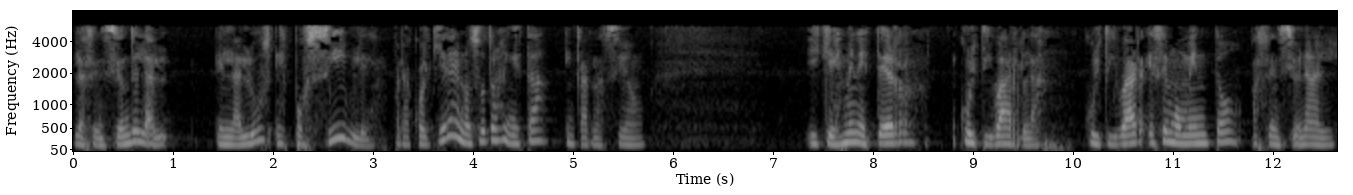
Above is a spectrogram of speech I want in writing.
la ascensión de la, en la luz es posible para cualquiera de nosotros en esta encarnación y que es menester cultivarla, cultivar ese momento ascensional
